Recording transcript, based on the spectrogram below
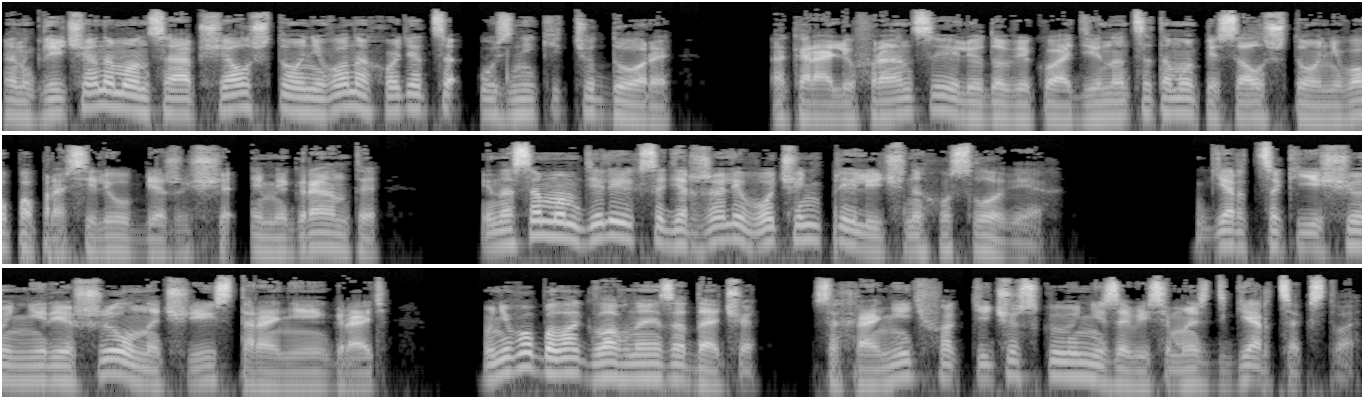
Англичанам он сообщал, что у него находятся узники Тюдоры, а королю Франции Людовику XI писал, что у него попросили убежища эмигранты, и на самом деле их содержали в очень приличных условиях. Герцог еще не решил, на чьей стороне играть. У него была главная задача — сохранить фактическую независимость герцогства.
